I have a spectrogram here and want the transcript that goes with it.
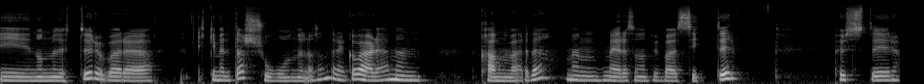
i noen minutter og bare Ikke meditasjon eller noe sånt, trenger ikke å være det, men det kan være det. Men mer sånn at vi bare sitter, puster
